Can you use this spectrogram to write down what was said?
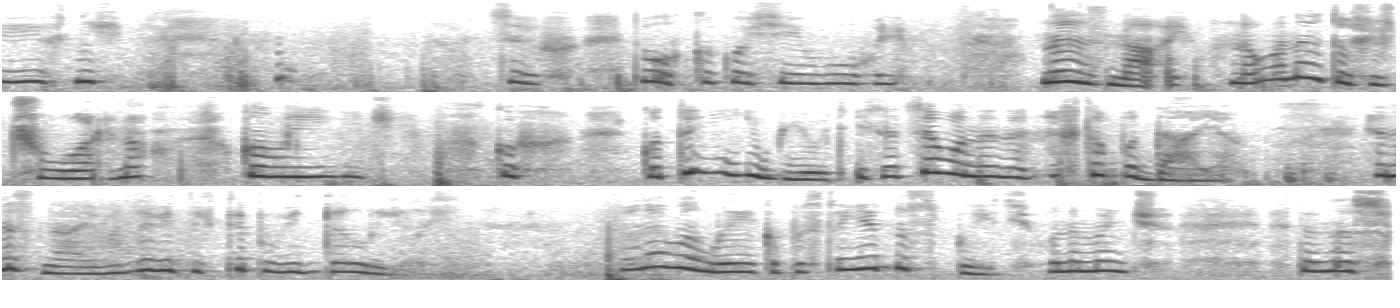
їхній. Цих двох кокосів вуголь. Не знаю, але вона дуже чорна, коли її коти її б'ють. І за це вона на них нападає. Я не знаю, вона від них типу віддалилась. Вона велика, постійно спить. Вона менше до нас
